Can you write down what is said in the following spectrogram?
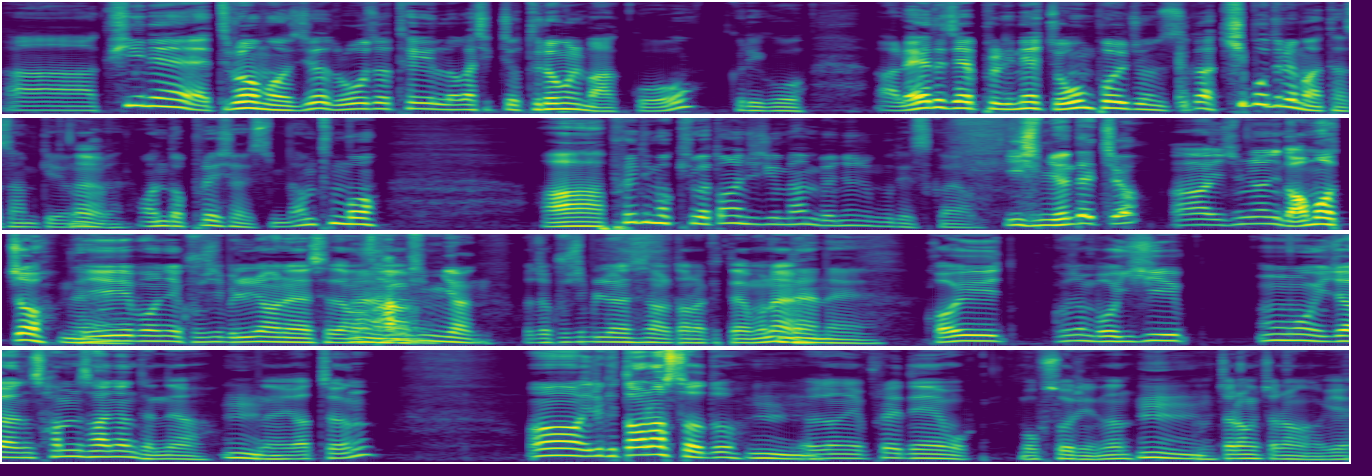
아, Queen의 드러머죠 로저 테일러가 직접 드럼을 맡고 그리고 아, Led Zeppelin의 존 폴 존스가 키보드를 맡아서 함께 연주한 네. Under Pressure였습니다. 아무튼 뭐 아, 프레디 머큐리가 떠난 지 지금 한 몇 년 정도 됐을까요? 20년 됐죠? 아 20년이 넘었죠. 네. 이분이 91년에 세상을 네. 떠나- 30년. 그렇죠. 91년에 세상을 떠났기 때문에 네, 네. 거의 그죠 뭐 20, 뭐 이제 한 3, 4년 됐네요. 음. 네, 여튼 어 이렇게 떠났어도 음. 여전히 프레디의 목, 목소리는 음. 쩌렁쩌렁하게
